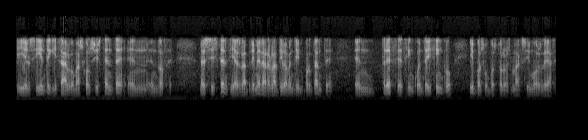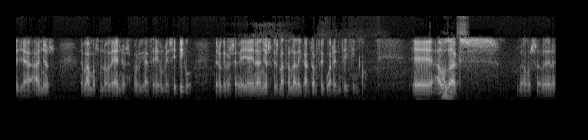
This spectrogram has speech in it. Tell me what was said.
y el siguiente quizá algo más consistente en, en 12 Resistencia es la primera relativamente importante en 13.55 y por supuesto los máximos de hace ya años, vamos, no de años, porque hace un mes y pico, pero que no se veía en años, que es la zona de 14.45. Eh, Audax, vamos a ver.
